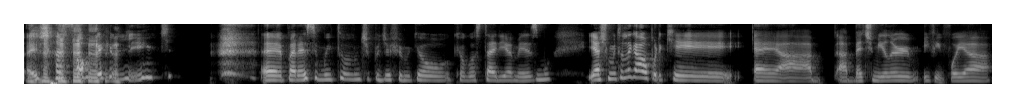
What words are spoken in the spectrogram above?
Aí já salvei o link. É, parece muito um tipo de filme que eu, que eu gostaria mesmo. E acho muito legal, porque é, a, a Beth Miller, enfim, foi a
